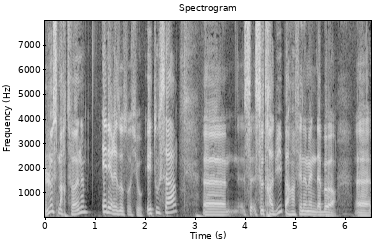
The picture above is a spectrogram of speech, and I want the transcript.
le smartphone et les réseaux sociaux. Et tout ça euh, se, traduit par un phénomène d'abord euh,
